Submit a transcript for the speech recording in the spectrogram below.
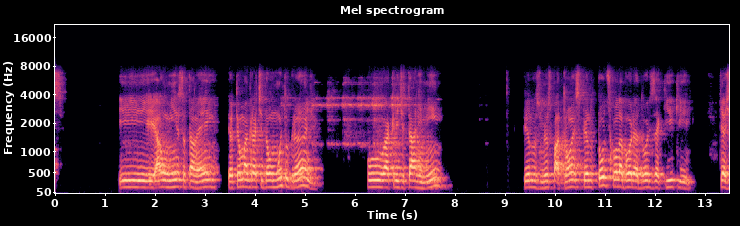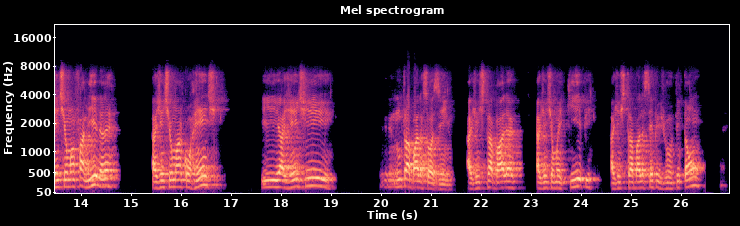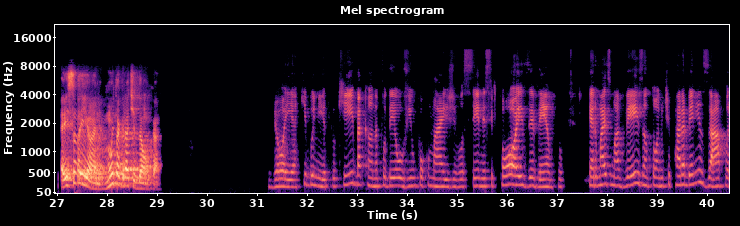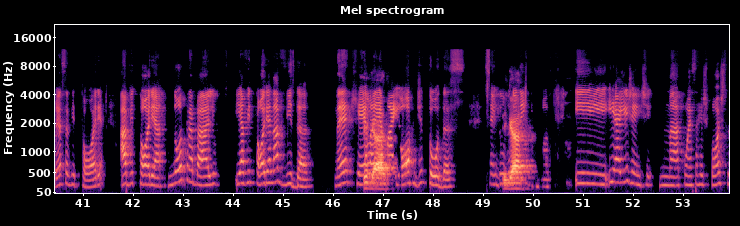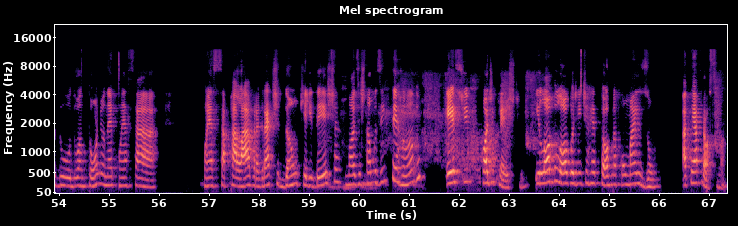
e ao Insta também. Eu tenho uma gratidão muito grande por acreditar em mim, pelos meus patrões, pelos todos os colaboradores aqui, que, que a gente é uma família, né? A gente é uma corrente e a gente não trabalha sozinho. A gente trabalha, a gente é uma equipe, a gente trabalha sempre junto. Então, é isso aí, Anne. Muita gratidão, cara. Joia, que bonito, que bacana poder ouvir um pouco mais de você nesse pós-evento. Quero mais uma vez, Antônio, te parabenizar por essa vitória, a vitória no trabalho e a vitória na vida, né? Que ela Obrigado. é a maior de todas, sem dúvida Obrigado. nenhuma. E, e aí, gente, na, com essa resposta do, do Antônio, né, com essa com essa palavra gratidão que ele deixa, nós estamos encerrando este podcast. E logo, logo a gente retorna com mais um. Até a próxima.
